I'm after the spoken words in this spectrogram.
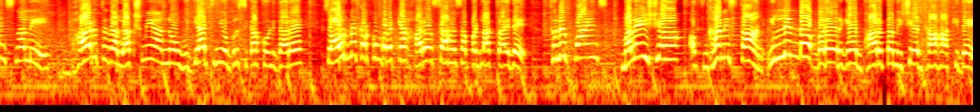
ಫಿಲಿಪೈನ್ಸ್ನಲ್ಲಿ ಭಾರತದ ಲಕ್ಷ್ಮಿ ಅನ್ನೋ ವಿದ್ಯಾರ್ಥಿನಿಯೊಬ್ರು ಸಿಕ್ಕಾಕೊಂಡಿದ್ದಾರೆ. ಸೊ ಅವ್ರನ್ನ ಕರ್ಕೊಂಡ್ ಬರಕ್ಕೆ ಹರಸಾಹಸ ಪಡ್ಲಾಗ್ತಾ ಇದೆ. ಫಿಲಿಪೈನ್ಸ್ ಮಲೇಷಿಯಾ ಅಫ್ಘಾನಿಸ್ತಾನ್ ಇಲ್ಲಿಂದ ಬರೋರಿಗೆ ಭಾರತ ನಿಷೇಧ ಹಾಕಿದೆ.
